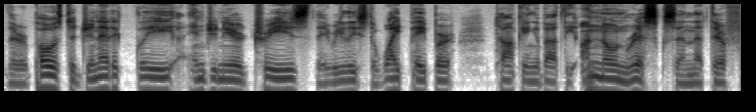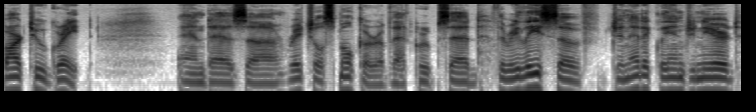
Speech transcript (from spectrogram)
they're opposed to genetically engineered trees. They released a white paper talking about the unknown risks and that they're far too great. And as uh, Rachel Smolker of that group said, the release of genetically engineered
